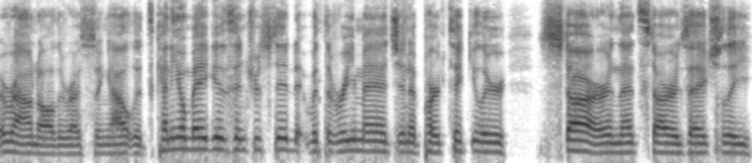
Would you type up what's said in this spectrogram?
around all the wrestling outlets. Kenny Omega is interested with the rematch in a particular star, and that star is actually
